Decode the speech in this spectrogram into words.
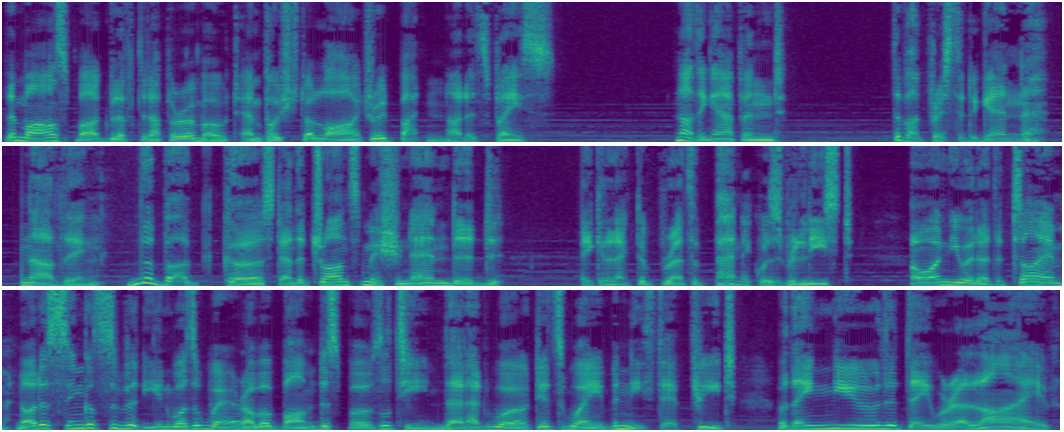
The Mars bug lifted up a remote and pushed a large red button on its face. Nothing happened. The bug pressed it again. Nothing. The bug cursed and the transmission ended. A collective breath of panic was released. No one knew it at the time. Not a single civilian was aware of a bomb disposal team that had worked its way beneath their feet, but they knew that they were alive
